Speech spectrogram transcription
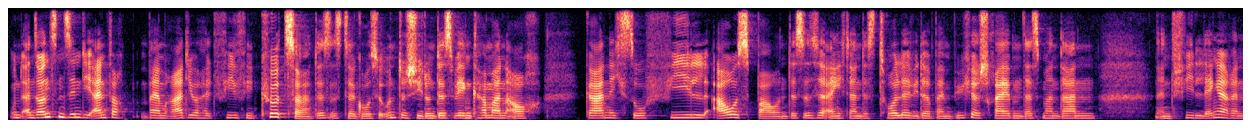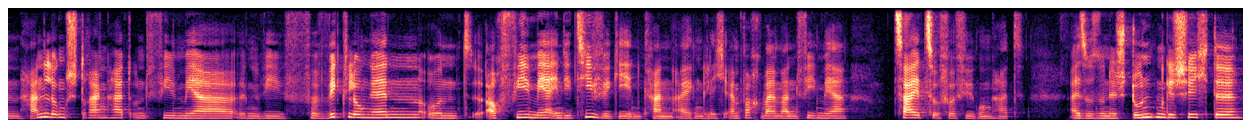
Und ansonsten sind die einfach beim Radio halt viel, viel kürzer. Das ist der große Unterschied. Und deswegen kann man auch gar nicht so viel ausbauen. Das ist ja eigentlich dann das Tolle wieder beim Bücherschreiben, dass man dann einen viel längeren Handlungsstrang hat und viel mehr irgendwie Verwicklungen und auch viel mehr in die Tiefe gehen kann eigentlich, einfach weil man viel mehr Zeit zur Verfügung hat. Also so eine Stundengeschichte,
